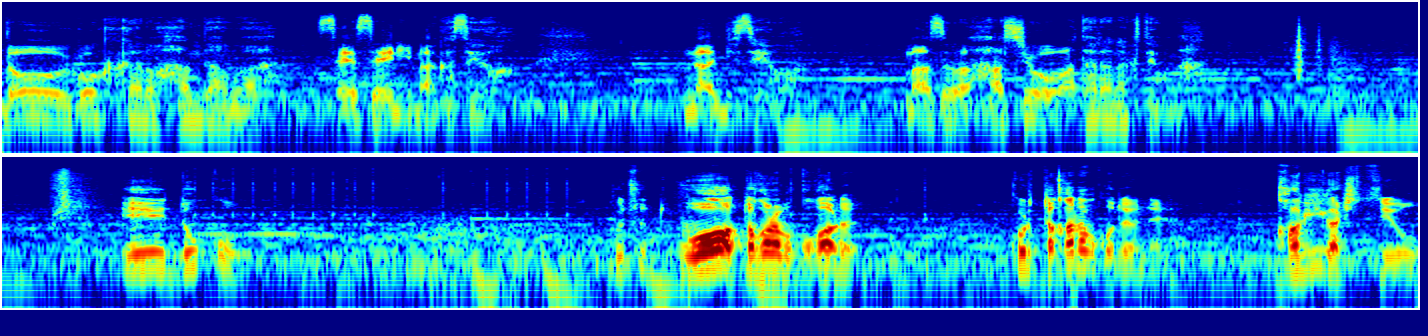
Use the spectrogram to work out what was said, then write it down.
どう動くかの判断は先生に任せよう。何にせよまずは橋を渡らなくてもな。えー、どこ？これちょっとうわー宝箱がある。これ宝箱だよね。鍵が必要。こ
